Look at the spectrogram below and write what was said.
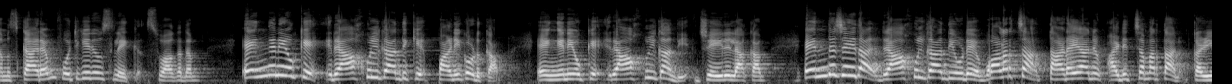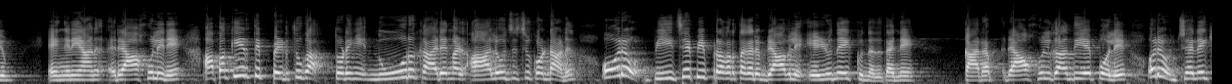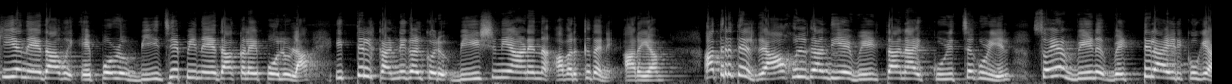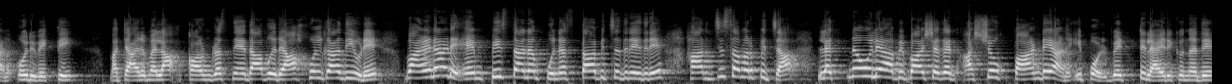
നമസ്കാരം. ഫോർട്ടിക്കെ ന്യൂസിലേക്ക് സ്വാഗതം. എങ്ങനെയൊക്കെ രാഹുൽ ഗാന്ധിക്ക് പണി കൊടുക്കാം? എങ്ങനെയൊക്കെ രാഹുൽ ഗാന്ധി ജയിലിലാക്കാം? എന്ത് ചെയ്താൽ രാഹുൽ ഗാന്ധിയുടെ വളർച്ച തടയാനും അടിച്ചമർത്താനും കഴിയും? എങ്ങനെയാണ് രാഹുലിനെ അപകീർത്തിപ്പെടുത്തുക തുടങ്ങി നൂറ് കാര്യങ്ങൾ ആലോചിച്ചുകൊണ്ടാണ് ഓരോ ബി പ്രവർത്തകരും രാവിലെ എഴുന്നേക്കുന്നത് തന്നെ. കാരണം രാഹുൽ ഗാന്ധിയെ പോലെ ഒരു ജനകീയ നേതാവ് എപ്പോഴും ബി ജെ പി നേതാക്കളെ പോലുള്ള ഇത്തിൽ കണ്ണികൾക്കൊരു ഭീഷണിയാണെന്ന് അവർക്ക് തന്നെ അറിയാം. അത്തരത്തിൽ രാഹുൽ ഗാന്ധിയെ വീഴ്ത്താനായി കുഴിച്ച കുഴിയിൽ സ്വയം വീണ് വെട്ടിലായിരിക്കുകയാണ് ഒരു വ്യക്തി. മറ്റാരുമല്ല കോൺഗ്രസ് നേതാവ് രാഹുൽ ഗാന്ധിയുടെ വയനാട് എം പി സ്ഥാനം പുനഃസ്ഥാപിച്ചതിനെതിരെ ഹർജി സമർപ്പിച്ച ലക്നൌവിലെ അഭിഭാഷകൻ അശോക് പാണ്ഡെയാണ് ഇപ്പോൾ വെട്ടിലായിരിക്കുന്നത്.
